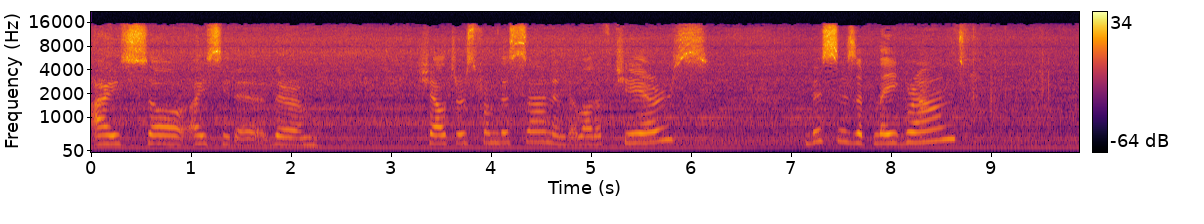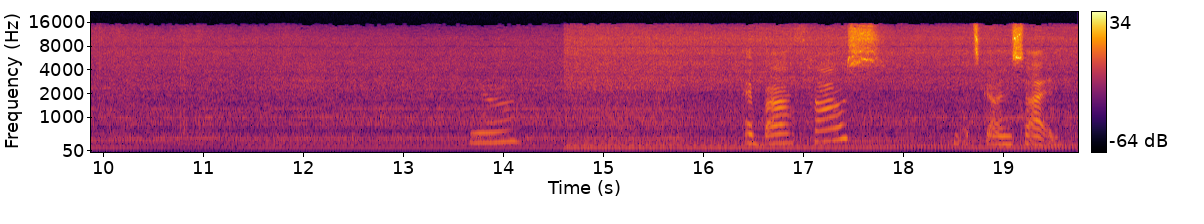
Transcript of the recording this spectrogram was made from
I saw, I see the there are um, shelters from the sun and a lot of chairs. This is a playground. Here, a bathhouse. Let's go inside.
